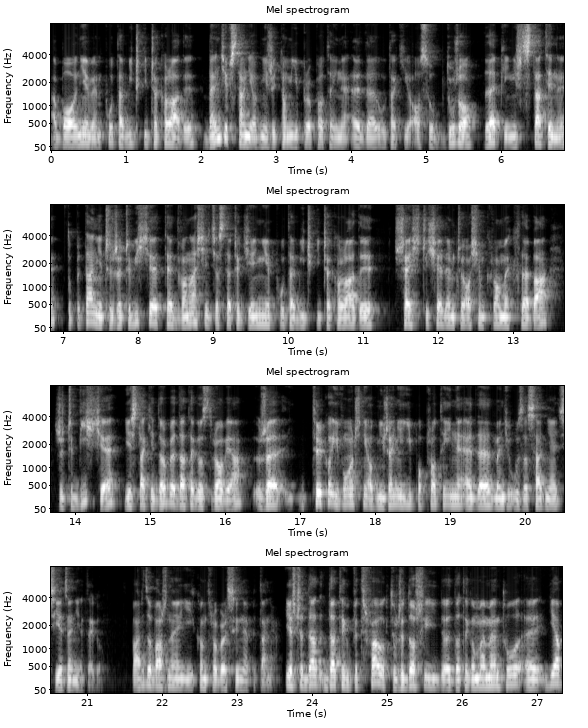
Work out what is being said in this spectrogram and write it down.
albo nie wiem, pół tabliczki czekolady, będzie w stanie obniżyć tą lipoproteinę LDL u takich osób dużo lepiej niż statyny, to pytanie, czy rzeczywiście te 12 ciasteczek dziennie, pół tabliczki czekolady 6 czy 7 czy 8 kromek chleba rzeczywiście jest takie dobre dla tego zdrowia, że tylko i wyłącznie obniżenie lipoproteiny LDL będzie uzasadniać zjedzenie tego. Bardzo ważne i kontrowersyjne pytania. Jeszcze dla, dla tych wytrwałych, którzy doszli do, do, tego momentu, e, ja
